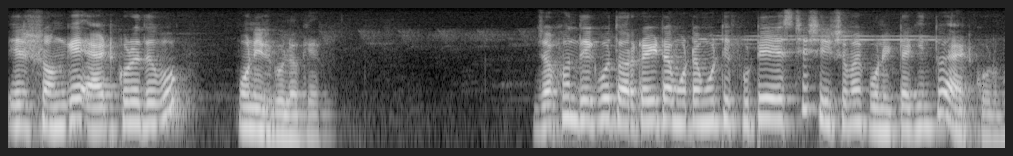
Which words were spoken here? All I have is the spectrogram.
এর সঙ্গে অ্যাড করে দেবো পনিরগুলোকে। যখন দেখব তরকারিটা মোটামুটি ফুটে এসছে, সেই সময় পনিরটা কিন্তু অ্যাড করব।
